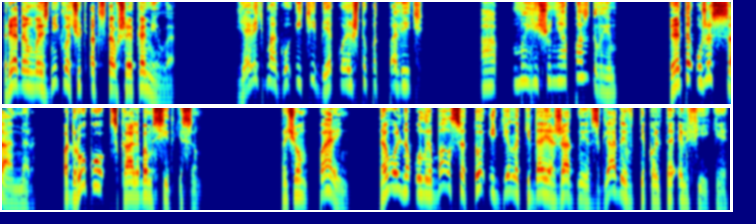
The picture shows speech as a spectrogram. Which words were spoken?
Рядом возникла чуть отставшая Камилла. «Я ведь могу и тебе кое-что подпалить». «А мы еще не опаздываем?» Это уже Саммер, под руку с Калибом Ситкисом. Причем парень довольно улыбался, то и дело кидая жадные взгляды в декольте эльфийки.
